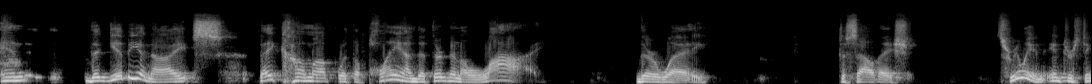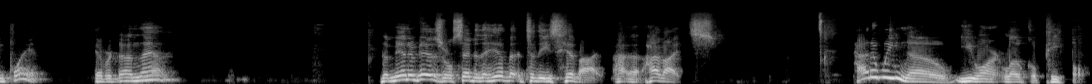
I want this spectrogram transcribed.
and the Gibeonites, they come up with a plan that they're going to lie their way to salvation. It's really an interesting plan. Ever done that? The men of Israel said to the Hiv- to these Hivite, Hivites, "How do we know you aren't local people?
